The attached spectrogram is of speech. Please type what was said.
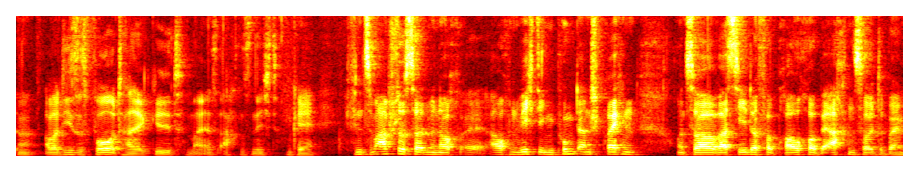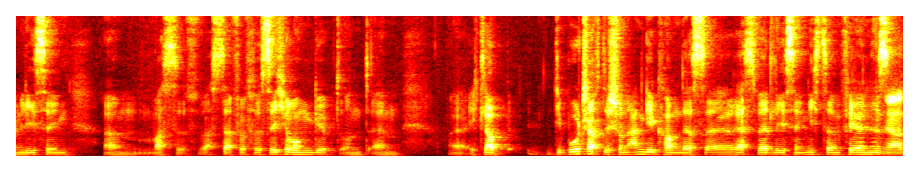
ja. Aber dieses Vorurteil gilt meines Erachtens nicht. Okay. Ich finde, zum Abschluss sollten wir noch äh, auch einen wichtigen Punkt ansprechen, und zwar, was jeder Verbraucher beachten sollte beim Leasing, ähm, was, was da für Versicherungen gibt. Und ähm, äh, ich glaube, die Botschaft ist schon angekommen, dass äh, Restwertleasing nicht zu empfehlen ist. Ja,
